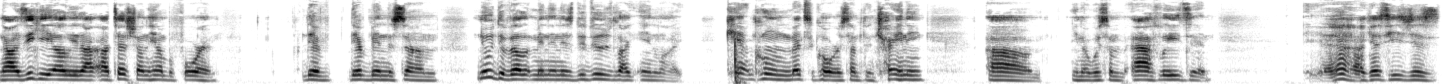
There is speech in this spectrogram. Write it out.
Now Ezekiel Elliott, I, I touched on him before, and there there've been some new development in this. The dude's like in like Cancun, Mexico, or something, training, um, you know, with some athletes, and yeah, I guess he's just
